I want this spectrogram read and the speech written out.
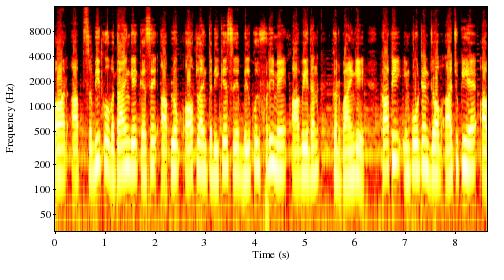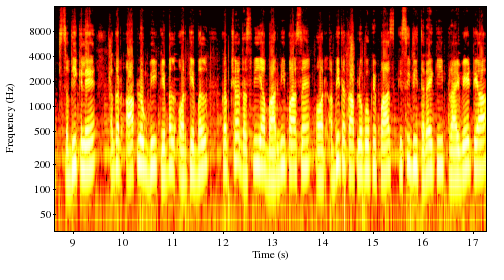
और आप सभी को बताएँगे कैसे आप लोग ऑफलाइन तरीके से बिल्कुल फ्री में आवेदन कर पाएँगे। काफ़ी इम्पोर्टेंट जॉब आ चुकी है आप सभी के लिए। अगर आप लोग भी केबल और केबल कक्षा दसवीं या बारहवीं पास हैं और अभी तक आप लोगों के पास किसी भी तरह की प्राइवेट या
